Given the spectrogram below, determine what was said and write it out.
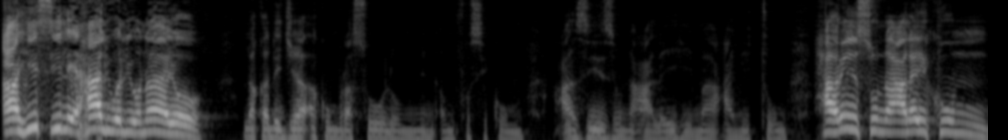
Ahisi ile hali walionayo. Lakad jaakum rasulun min anfusikum azizun alaihi ma anittum harisun alaikum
